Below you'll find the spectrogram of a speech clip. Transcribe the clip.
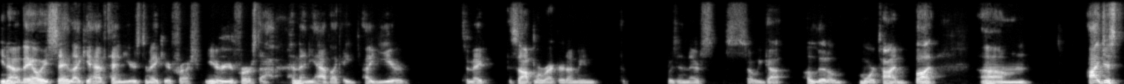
You know, they always say like you have 10 years to make your fresh, you know, your first album, and then you have like a, a year to make the sophomore record. I mean, was in there, so we got a little more time. But um, I just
